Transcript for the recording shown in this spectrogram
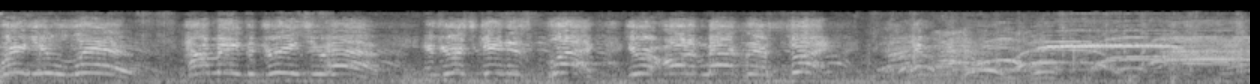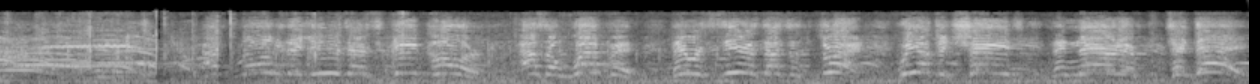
where you live, how many degrees you have. If your skin is black, you're automatically a threat. As long as they use their skin color as a weapon, they were serious as a threat. We have to change the narrative today.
